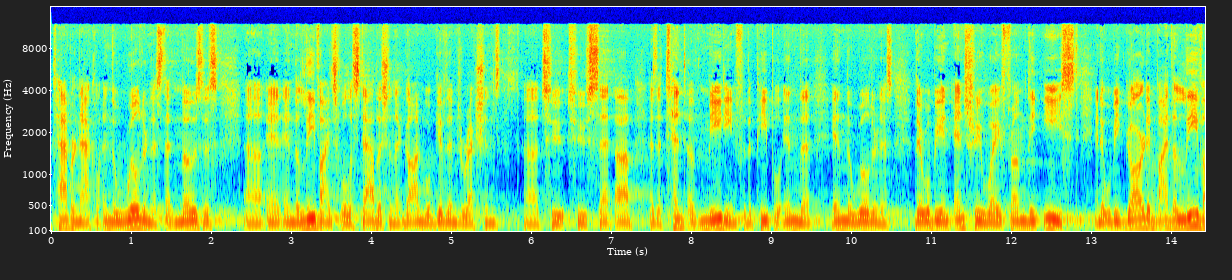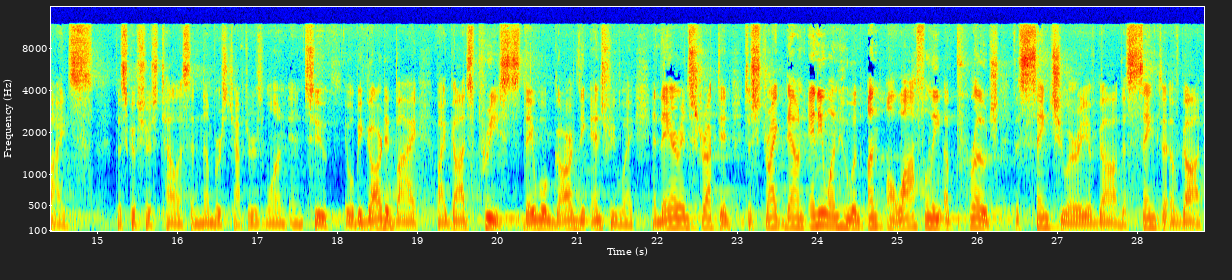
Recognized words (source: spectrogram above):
tabernacle, in the wilderness that Moses uh, and, and, the Levites will establish, and that God will give them directions uh, to, to set up as a tent of meeting for the people in the, in the wilderness. There will be an entryway from the east, and it will be guarded by the Levites the scriptures tell us in Numbers chapters 1 and 2. It will be guarded by, by God's priests. They will guard the entryway, and they are instructed to strike down anyone who would unlawfully approach the sanctuary of God, the sancta of God.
